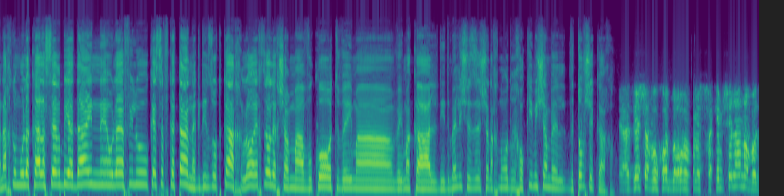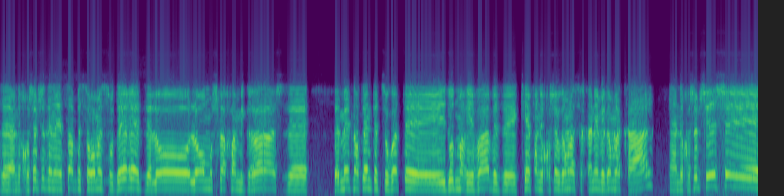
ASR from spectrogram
אנחנו מול הקהל הסרבי עדיין אה, אולי אפילו כסף קטן, נגדיר זאת כך, לא? איך זה הולך שם עם האבוקות ועם, ה... ועם הקהל? נדמה לי שזה, שאנחנו עוד רחוקים משם, ו... וטוב שכך. אז יש אבוקות ברוב המשחקים שלנו, אבל זה, אני חושב שזה נעשה בצורה מסודרת, זה לא, לא מושלך למגרש, זה... באמת נותן תצוגת אה, עידוד מרהיבה, וזה כיף, אני חושב, גם לשחקנים וגם לקהל. אני חושב שיש... אה,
